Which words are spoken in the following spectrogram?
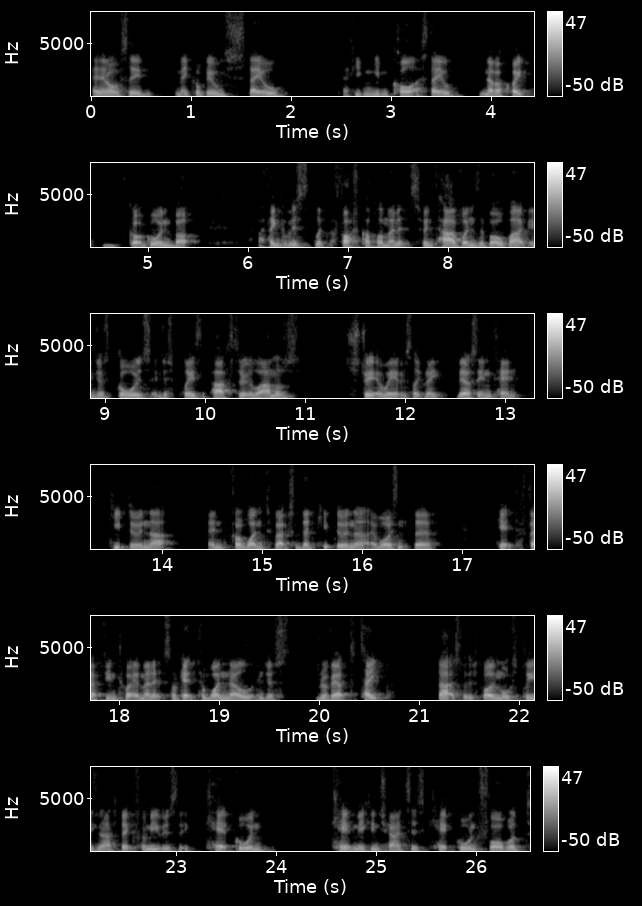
and then obviously Michael Beale's style, if you can even call it a style, never quite got going. But I think it was like the first couple of minutes when Tav wins the ball back and just goes and just plays the pass through to Lammers straight away it was like, right, there's the intent, keep doing that. And for once, we actually did keep doing that. It wasn't the get to 15, 20 minutes or get to 1 0 and just revert to type. That's what was probably the most pleasing aspect for me was they kept going, kept making chances, kept going forward.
